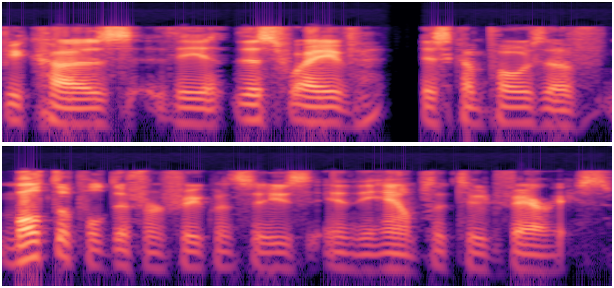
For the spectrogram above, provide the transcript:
because the, this wave is composed of multiple different frequencies and the amplitude varies.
